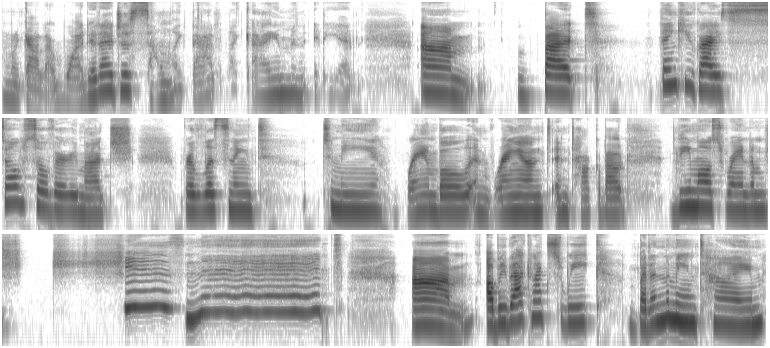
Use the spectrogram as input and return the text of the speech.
Oh my God, why did I just sound like that? Like I am an idiot. Um, but thank you guys so, so very much for listening t- to me ramble and rant and talk about the most random sh- shiznit. Um, I'll be back next week, but in the meantime,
